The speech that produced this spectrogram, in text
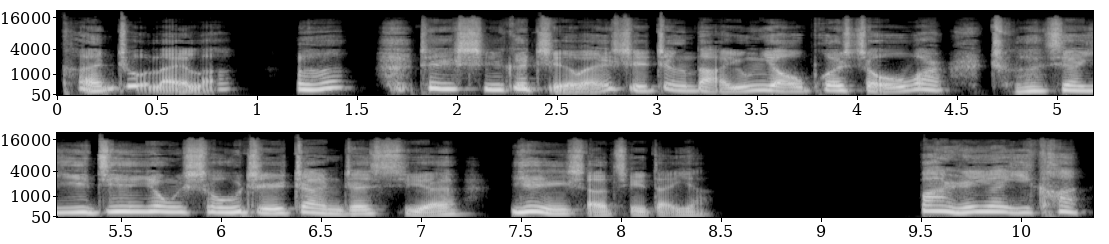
看出来了啊，这十个指纹是郑大勇咬破手腕，扯下衣襟，用手指蘸着血印上去的呀。办案人员一看，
